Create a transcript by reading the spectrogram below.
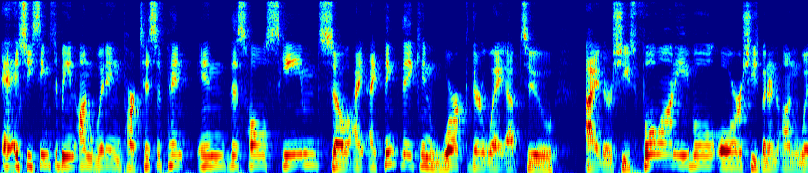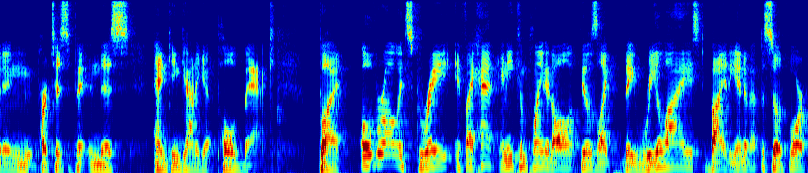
And she seems to be an unwitting participant in this whole scheme. So I, I think they can work their way up to either she's full on evil or she's been an unwitting participant in this and can kind of get pulled back. But overall, it's great. If I have any complaint at all, it feels like they realized by the end of episode four,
